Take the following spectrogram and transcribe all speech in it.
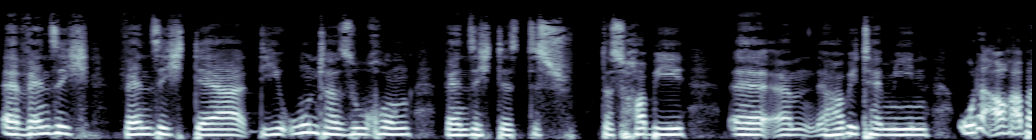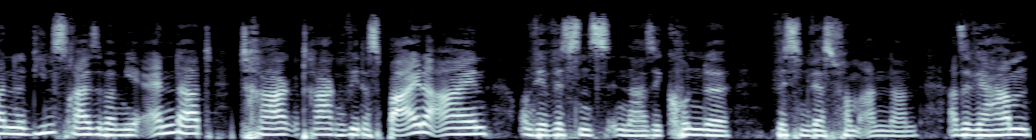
äh, wenn sich, wenn sich der, die U-Untersuchung, wenn sich das, das, das Hobby, äh, ähm, der Hobbytermin oder auch aber eine Dienstreise bei mir ändert, tragen, tragen wir das beide ein und wir wissen es in einer Sekunde, wissen wir es vom anderen. Also wir haben,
